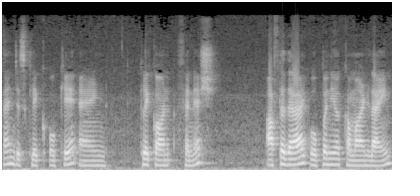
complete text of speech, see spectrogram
and just click OK and click on finish. After that, open your command line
